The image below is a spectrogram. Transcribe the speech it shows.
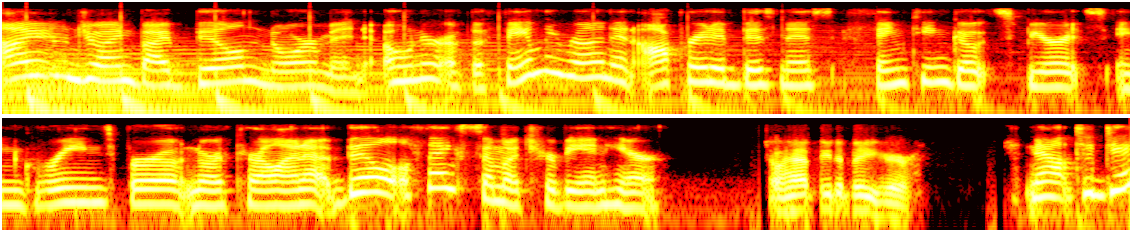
I am joined by Bill Norman, owner of the family run and operated business Fainting Goat Spirits in Greensboro, North Carolina. Bill, thanks so much for being here. So happy to be here. Now, today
